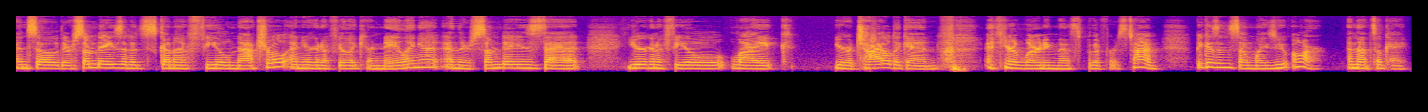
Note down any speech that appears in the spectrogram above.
And so there's some days that it's going to feel natural and you're going to feel like you're nailing it and there's some days that you're going to feel like you're a child again and you're learning this for the first time because in some ways you are, and that's okay.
